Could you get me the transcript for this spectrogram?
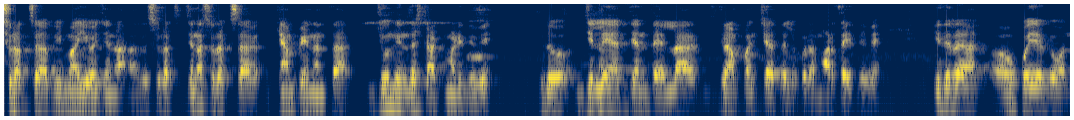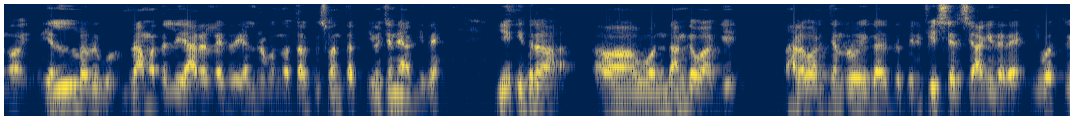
ಸುರಕ್ಷಾ ಬಿಮಾ ಯೋಜನಾ, ಅಂದ್ರೆ ಸುರಕ್ಷ, ಜನ ಸುರಕ್ಷಾ ಕ್ಯಾಂಪೇನ್ ಅಂತ ಜೂನ್ ಇಂದ ಸ್ಟಾರ್ಟ್ ಮಾಡಿದ್ದೀವಿ. ಇದು ಜಿಲ್ಲೆಯಾದ್ಯಂತ ಎಲ್ಲ ಗ್ರಾಮ ಪಂಚಾಯತ್ ಕೂಡ ಮಾಡ್ತಾ ಇದ್ದೇವೆ. ಇದರ ಉಪಯೋಗವನ್ನು ಎಲ್ಲರಿಗೂ, ಗ್ರಾಮದಲ್ಲಿ ಯಾರೆಲ್ಲ ಇದ್ರೆ ಎಲ್ರಿಗೂ ತಲುಪಿಸುವಂತ ಯೋಜನೆ ಆಗಿದೆ. ಇದರ ಒಂದು ಅಂಗವಾಗಿ ಹಲವಾರು ಜನರು ಈಗ ಬೆನಿಫಿಷಿಯರೀಸ್ ಆಗಿದ್ದಾರೆ. ಇವತ್ತು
